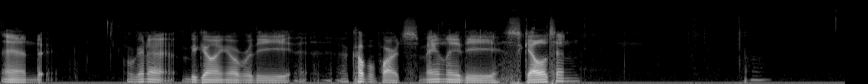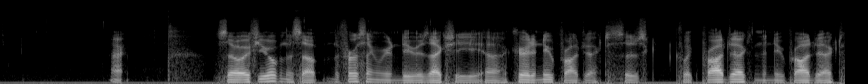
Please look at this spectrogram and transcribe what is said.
And we're going to be going over the a couple parts, mainly the skeleton. Alright, so if you open this up, the first thing we're going to do is actually uh, create a new project. So just click project and the new project,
